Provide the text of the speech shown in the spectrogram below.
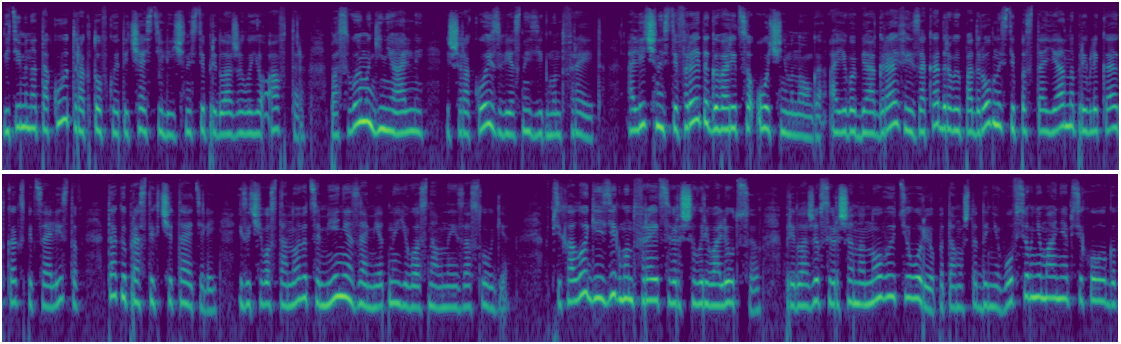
Ведь именно такую трактовку этой части личности предложил ее автор, по-своему гениальный и широко известный Зигмунд Фрейд. О личности Фрейда говорится очень много, а его биографии и закадровые подробности постоянно привлекают как специалистов, так и простых читателей, из-за чего становятся менее заметны его основные заслуги. В психологии Зигмунд Фрейд совершил революцию, предложив совершенно новую теорию, потому что до него все внимание психологов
